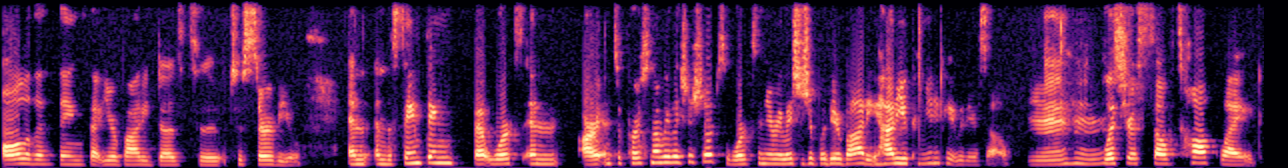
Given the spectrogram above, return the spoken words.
all of the things that your body does to to serve you and and the same thing that works in our interpersonal relationships works in your relationship with your body how do you communicate with yourself Mm-hmm. what's your self-talk like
